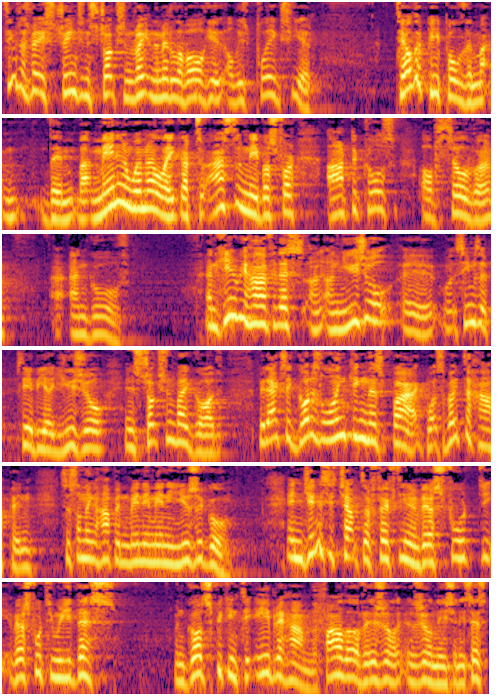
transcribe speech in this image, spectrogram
Seems a very strange instruction right in the middle of all, here, all these plagues here. Tell the people that men and women alike are to ask their neighbours for articles of silver and gold. And here we have this unusual, uh, what seems to be a usual instruction by God, but actually God is linking this back, what's about to happen, to something that happened many, many years ago. In Genesis chapter 15 and verse 14, verse 14 we read this. When God's speaking to Abraham, the father of the Israel, Israel nation, he says,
